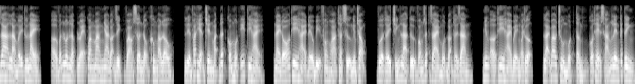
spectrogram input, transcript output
ra là mấy thứ này, ở vẫn luôn lập lòe quang mang nha đoạn dịch vào sơn động không bao lâu liền phát hiện trên mặt đất có một ít thi hải này đó thi hải đều bị phong hóa thật sự nghiêm trọng, vừa thấy chính là tử vong rất dài một đoạn thời gian, nhưng ở thi hải bề ngoài thượng, lại bao trùm một tầng có thể sáng lên kết tinh,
